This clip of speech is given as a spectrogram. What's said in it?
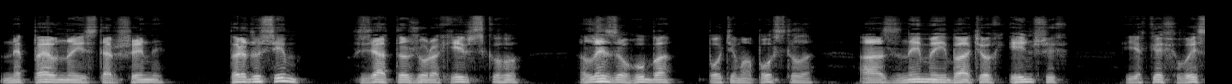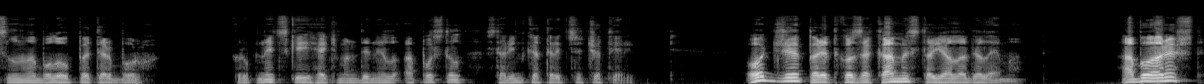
непевної старшини, передусім взято Журахівського, Лизогуба, потім апостола, а з ними і багатьох інших, яких вислано було в Петербург. Крупницький гетьман Данило Апостол, сторінка 34. Отже, перед козаками стояла дилема. Або арешт,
